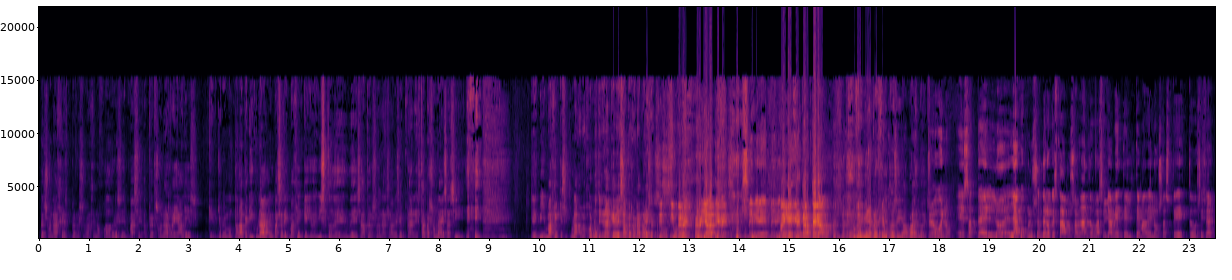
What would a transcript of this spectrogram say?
personajes, personajes no jugadores, en base a personas reales, que yo me he montado la película en base a la imagen que yo he visto de, de esa persona, ¿sabes? En plan, esta persona es así, es mi imagen que circula, a lo mejor no tiene nada que ver esa persona con eso, Sí, pero, sí, sí, pero, pero ya la tienes. Me viene, me viene Ahí, en cartera. para- me viene perfecto, sí, alguna vez lo he hecho. Pero bueno, exacta lo- la conclusión de lo que estábamos hablando, básicamente, el tema de los aspectos y tal.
